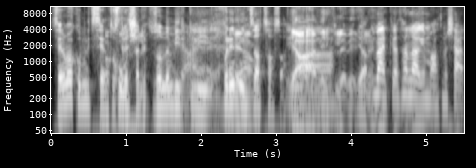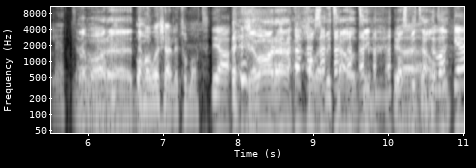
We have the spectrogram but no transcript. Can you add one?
Selv om han kommer litt sent Og og stressa litt, og sånn, men virkelig, Ja, ja, ja. for en Ja. innsats, altså. Ja, virkelig, virkelig, Du merker at han lager mat med kjærlighet. Ja. Det var, uh, det Og han har kjærlighet for mat. Ja. det var uh, hospitality. Ja. Det var ikke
